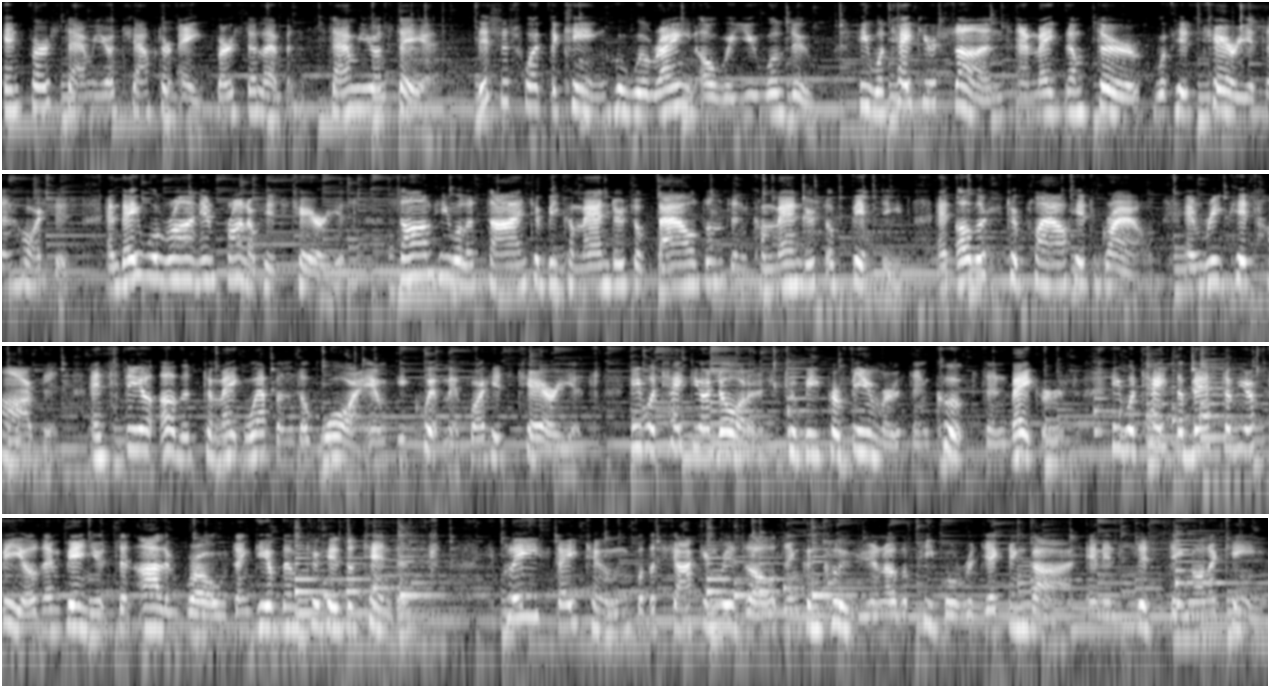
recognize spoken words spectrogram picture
In 1 Samuel chapter 8, verse 11, Samuel said, This is what the king who will reign over you will do. He will take your sons and make them serve with his chariots and horses, and they will run in front of his chariots. Some he will assign to be commanders of thousands and commanders of fifties, and others to plow his ground and reap his harvest and still others to make weapons of war and equipment for his chariots. He will take your daughters to be perfumers and cooks and bakers. He will take the best of your fields and vineyards and olive groves and give them to his attendants. Please stay tuned for the shocking result and conclusion of the people rejecting God and insisting on a king.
